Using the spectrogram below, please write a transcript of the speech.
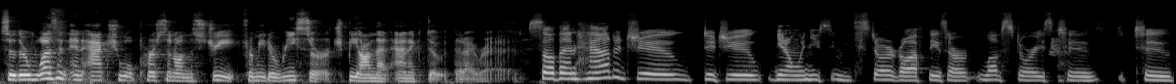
so there wasn't an actual person on the street for me to to research beyond that anecdote that I read. So then how did you did you you know when you started off these are love stories to to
